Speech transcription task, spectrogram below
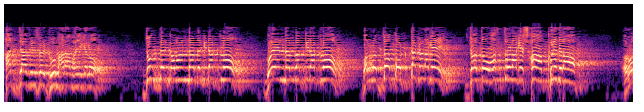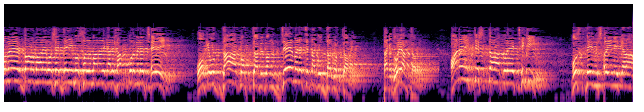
হাজ্জাজ বিন ইউসুফের ঘুম হারাম হয়ে গেল। যুদ্ধের কমান্ডারদেরকে ডাকলো। গোয়েন্দা বিভাগকে ডাকলো। বলল, যত টাকা লাগে, যত অস্ত্র লাগে, সব খুলে দিলাম। রোমের দরবারে বসে যেই মুসলমানের গালে থাপ্পড় মেরেছে, ওকে উদ্ধার করতে হবে এবং যে মেরেছে তাকে উদ্ধার করতে হবে, তাকে ধরে আনতে হবে। অনেক চেষ্টা করে ঠিকই মুসলিম সৈনিকেরা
